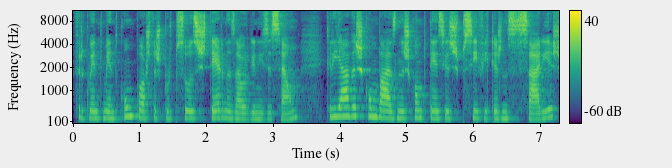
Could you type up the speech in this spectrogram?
frequentemente compostas por pessoas externas à organização, criadas com base nas competências específicas necessárias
